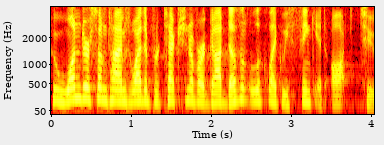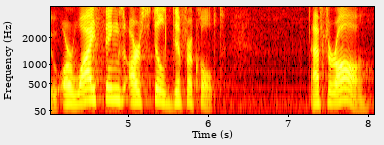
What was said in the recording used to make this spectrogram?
who wonder sometimes why the protection of our God doesn't look like we think it ought to, or why things are still difficult. After all,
